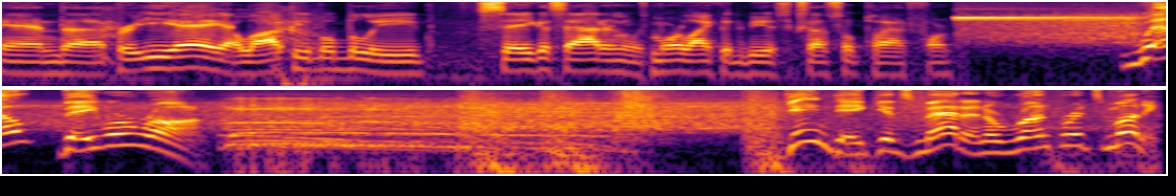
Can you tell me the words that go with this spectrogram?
And uh, for EA, a lot of people believed Sega Saturn was more likely to be a successful platform. Well, they were wrong. Game Day gives Madden a run for its money.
